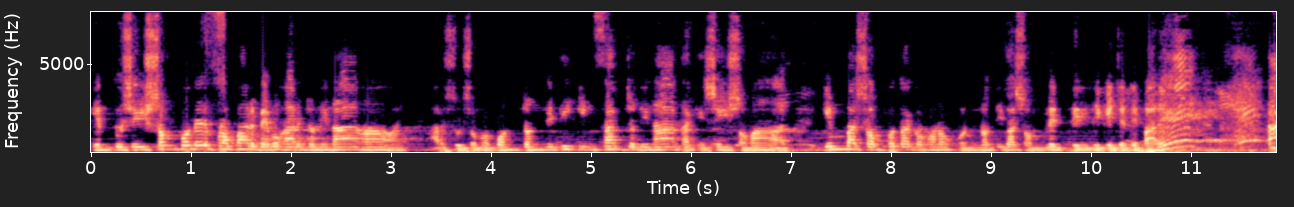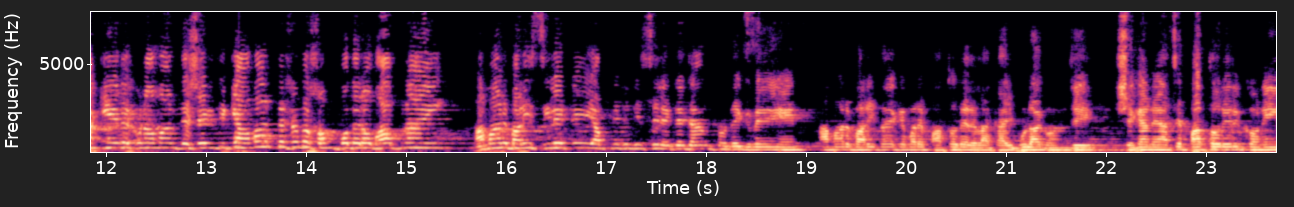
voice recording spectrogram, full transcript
কিন্তু সেই সম্পদের প্রপার ব্যবহার যদি না হয়, আর সুষম বন্টন নীতি ইনসাফ যদি না থাকে সেই সমাজ, কিংবা সভ্যতা কখনো উন্নতি বা সমৃদ্ধির দিকে যেতে পারে? তাকিয়ে দেখুন, আমার দেশের দিকে, আমার দেশে তো সম্পদের অভাব নাই। আমার বাড়ি সিলেটে, আপনি যদি সিলেটে যান তো দেখবেন আমার বাড়ি তো একেবারে পাথরের এলাকায়, ভুলাগঞ্জে। সেখানে আছে পাথরের খনি।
